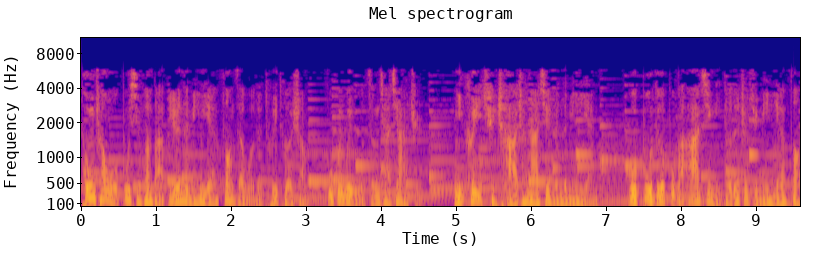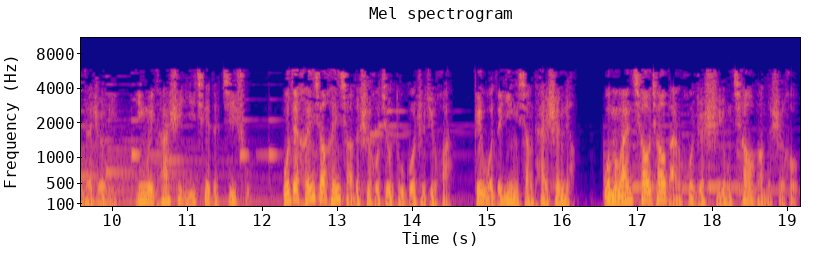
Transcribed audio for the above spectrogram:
通常我不喜欢把别人的名言放在我的推特上，不会为我增加价值。你可以去查查那些人的名言。我不得不把阿基米德的这句名言放在这里，因为它是一切的基础。我在很小很小的时候就读过这句话，给我的印象太深了。我们玩跷跷板或者使用撬杠的时候，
